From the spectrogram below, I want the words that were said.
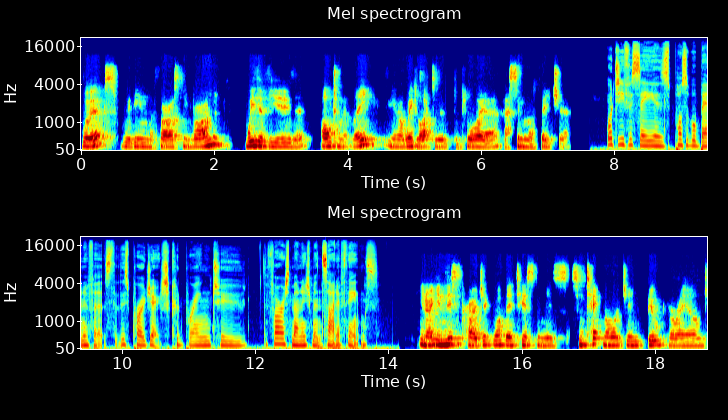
works within the forest environment with a view that ultimately, you know, we'd like to deploy a, a similar feature. What do you foresee as possible benefits that this project could bring to the forest management side of things? You know, in this project, what they're testing is some technology built around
